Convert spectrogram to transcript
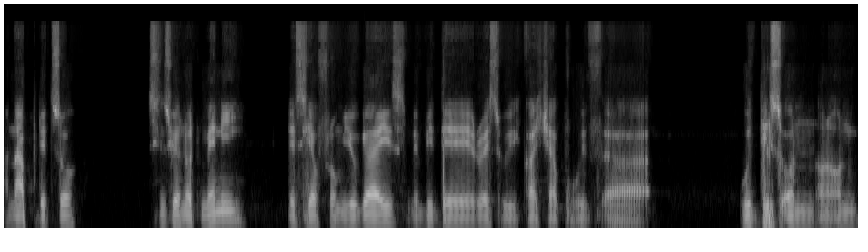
an update. So since we are not many, let's hear from you guys. Maybe the rest we catch up with uh, with this on on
